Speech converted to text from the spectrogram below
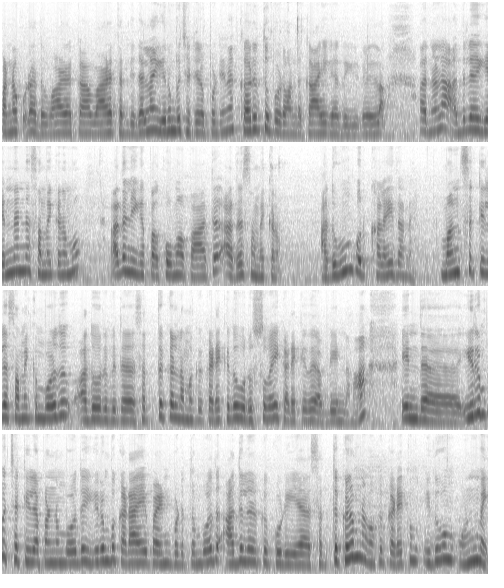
பண்ணக்கூடாது. வாழைக்காய் வாழைத்தண்டு இதெல்லாம் இரும்பு சட்டியில் போட்டிங்கன்னா கருத்து போடும் அந்த காய்கறிகள்லாம். அதனால் அதில் என்னென்ன சமைக்கணுமோ அதை நீங்கள் பக்குவமாக பார்த்து அதை சமைக்கணும். அதுவும் ஒரு கலை தானே. மண் சட்டியில் சமைக்கும்போது அது ஒரு வித சத்துக்கள் நமக்கு கிடைக்குது ஒரு சுவை கிடைக்குது அப்படின்னா இந்த இரும்பு சட்டியில் பண்ணும்போது இரும்பு கடாயை பயன்படுத்தும் போது அதில் இருக்கக்கூடிய சத்துக்களும் நமக்கு கிடைக்கும். இதுவும் உண்மை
